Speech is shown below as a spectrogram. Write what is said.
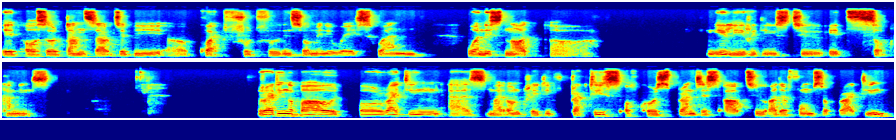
it also turns out to be uh, quite fruitful in so many ways when one is not uh, merely reduced to its shortcomings. Writing about or writing as my own creative practice, of course, branches out to other forms of writing.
